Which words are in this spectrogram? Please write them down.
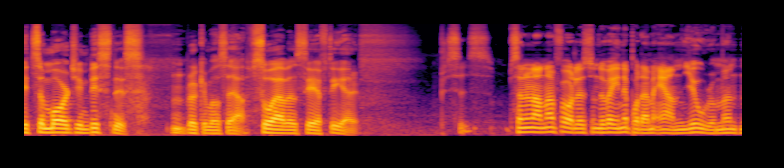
it's a margin business, Mm. brukar man säga. Så även CFDR. Precis. Sen en annan fördel som du var inne på där med en euro. Men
